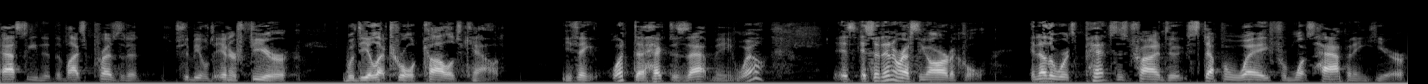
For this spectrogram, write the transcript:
asking that the vice president should be able to interfere with the electoral college count. You think, what the heck does that mean? Well, it's, it's an interesting article. In other words, Pence is trying to step away from what's happening here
